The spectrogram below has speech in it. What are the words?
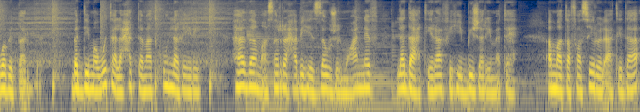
وبالضرب. بدي موتها لحتى ما تكون لغيري. هذا ما صرح به الزوج المعنف لدى اعترافه بجريمته. أما تفاصيل الاعتداء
